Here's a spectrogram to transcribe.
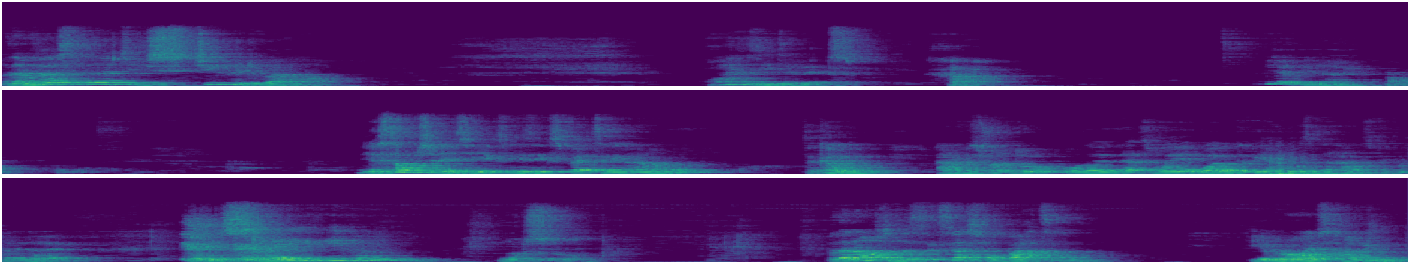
but then verse 30, stupid vow. Why does he do it? Huh. We don't really know. The assumption is he, he's expecting an animal to come out of his front door, although that's weird. Why would there be animals in the house? People don't know. Maybe a slave, even? Not sure. But then after the successful battle, he arrives home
